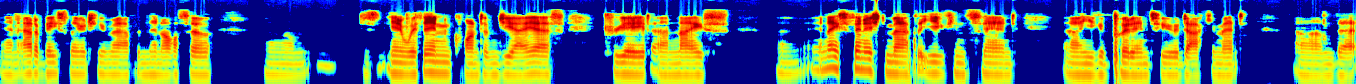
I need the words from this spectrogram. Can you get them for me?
and add a base layer to your map, and then also um, just in, within Quantum GIS create a nice uh, a nice finished map that you can send. Uh, you can put into a document um, that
